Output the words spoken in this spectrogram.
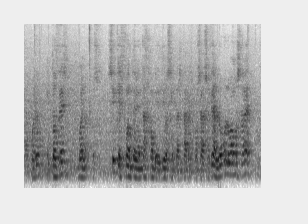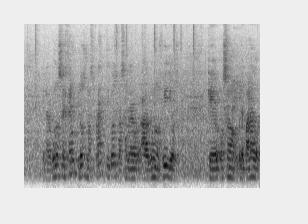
¿De acuerdo? Entonces, bueno, pues sí que es fuente de ventajas competitivas implantar responsabilidad social. Luego lo vamos a ver en algunos ejemplos más prácticos, vas a ver algunos vídeos que os hemos preparado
